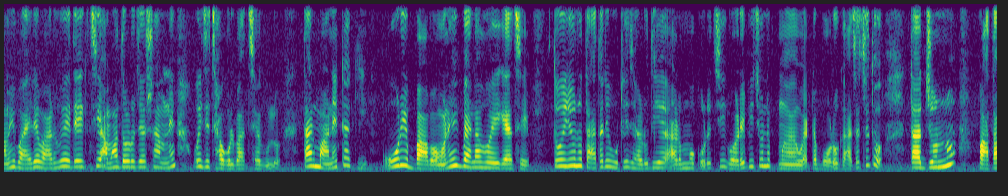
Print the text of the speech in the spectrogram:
আমি বাইরে বার হয়ে দেখছি আমার দরজার সামনে ওই যে ছাগল বাচ্চাগুলো। তার মানেটা কি? ওরে বাবা, অনেক বেলা হয়ে গেছে। তো ওই জন্য তাড়াতাড়ি উঠে ঝাড়ু দিয়ে আরম্ভ করেছি। ঘরের পিছনে একটা বড় গাছ আছে তো, তার জন্য পাতা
